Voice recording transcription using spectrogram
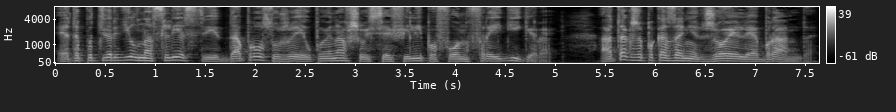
Это подтвердил на следствии допрос уже упоминавшегося Филиппа фон Фрейдигера, а также показания Джоэля Бранда,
